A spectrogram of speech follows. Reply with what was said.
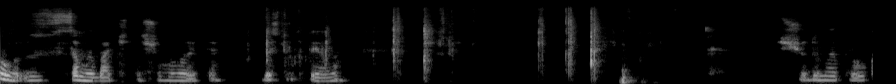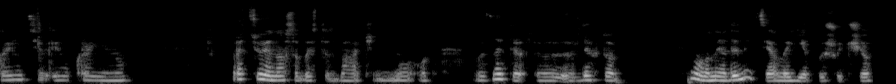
Ну, самі бачите, що говорити. Деструктивно. Що думає про українців і Україну? Працює на особисте збагачення. Ну, от, ви знаєте, е, дехто, ну, вони одиниці, але є, пишуть, що е,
